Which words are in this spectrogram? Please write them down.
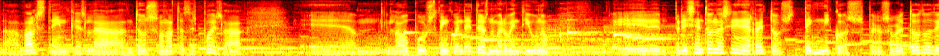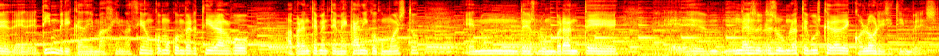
la Wallstein, que es la dos sonatas después, la, eh, la Opus 53, número 21, eh, presenta una serie de retos técnicos, pero sobre todo de, tímbrica, de imaginación, cómo convertir algo aparentemente mecánico como esto en un deslumbrante, eh, una deslumbrante búsqueda de colores y timbres.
